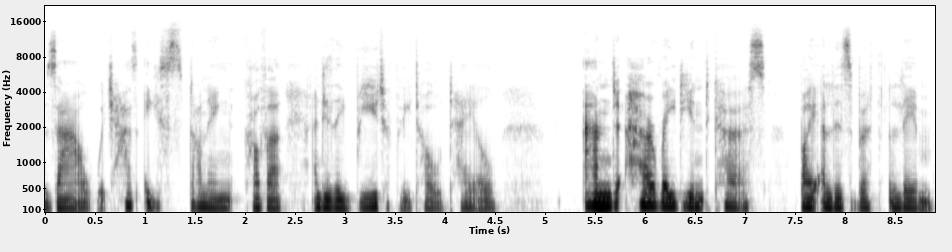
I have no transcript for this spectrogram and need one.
Zhao, which has a stunning cover and is a beautifully told tale, and Her Radiant Curse by Elizabeth Lim.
